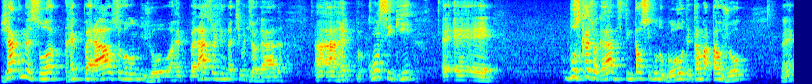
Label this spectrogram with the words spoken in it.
já começou a recuperar o seu volume de jogo, a recuperar a sua tentativa de jogada, a, a conseguir é, é, é, buscar jogadas, tentar o segundo gol, tentar matar o jogo, né?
